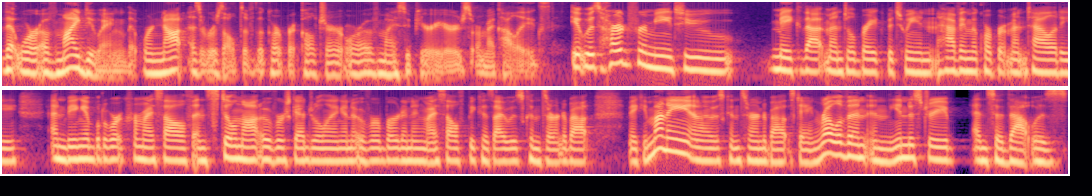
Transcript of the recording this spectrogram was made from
that were of my doing, that were not as a result of the corporate culture or of my superiors or my colleagues. It was hard for me to make that mental break between having the corporate mentality and being able to work for myself and still not overscheduling and overburdening myself because I was concerned about making money and I was concerned about staying relevant in the industry. And so that was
